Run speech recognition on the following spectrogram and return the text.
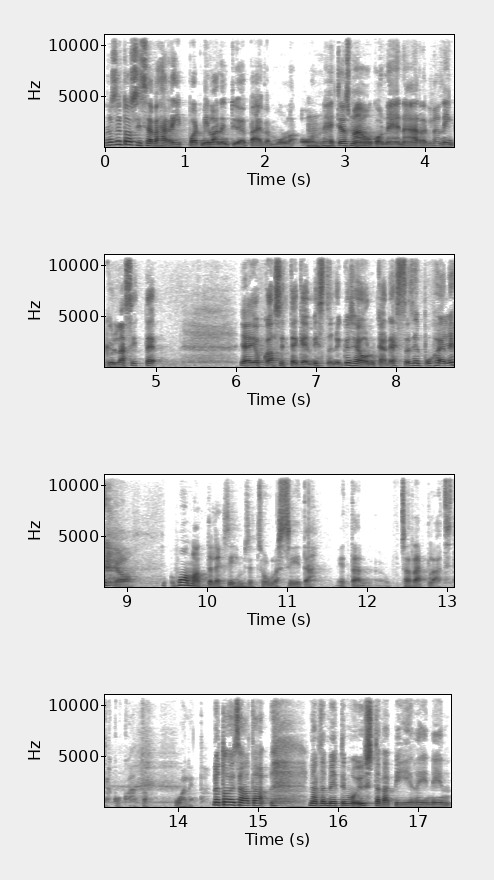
No se tosissaan vähän riippuu, että millainen työpäivä mulla on. Mm-hmm. Et jos mä oon koneen äärellä, niin kyllä sitten ja ei olekaan sitten tekemistä, niin kyllä se on kädessä se puhelin. Joo. Huomaatteleeko ihmiset sulle siitä, että sä räpläät sitä koko ajan puhelinta? No toisaalta, näitä miettii mun ystäväpiiriin, niin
